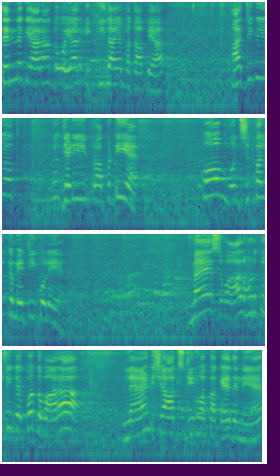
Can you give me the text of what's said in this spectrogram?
3 11 2021 ਦਾ ਇਹ ਮਤਾ ਪਿਆ। ਅੱਜ ਵੀ ਉਹ ਜਿਹੜੀ ਪ੍ਰਾਪਰਟੀ ਹੈ ਉਹ ਮਿਊਨਿਸਪਲ ਕਮੇਟੀ ਕੋਲੇ ਹੈ। ਮੈਂ ਸਵਾਲ ਹੁਣ ਤੁਸੀਂ ਦੇਖੋ ਦੁਬਾਰਾ ਲੈਂਡ ਸ਼ਾਰਕਸ ਜਿਹਨੂੰ ਆਪਾਂ ਕਹਿ ਦਿੰਨੇ ਆ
